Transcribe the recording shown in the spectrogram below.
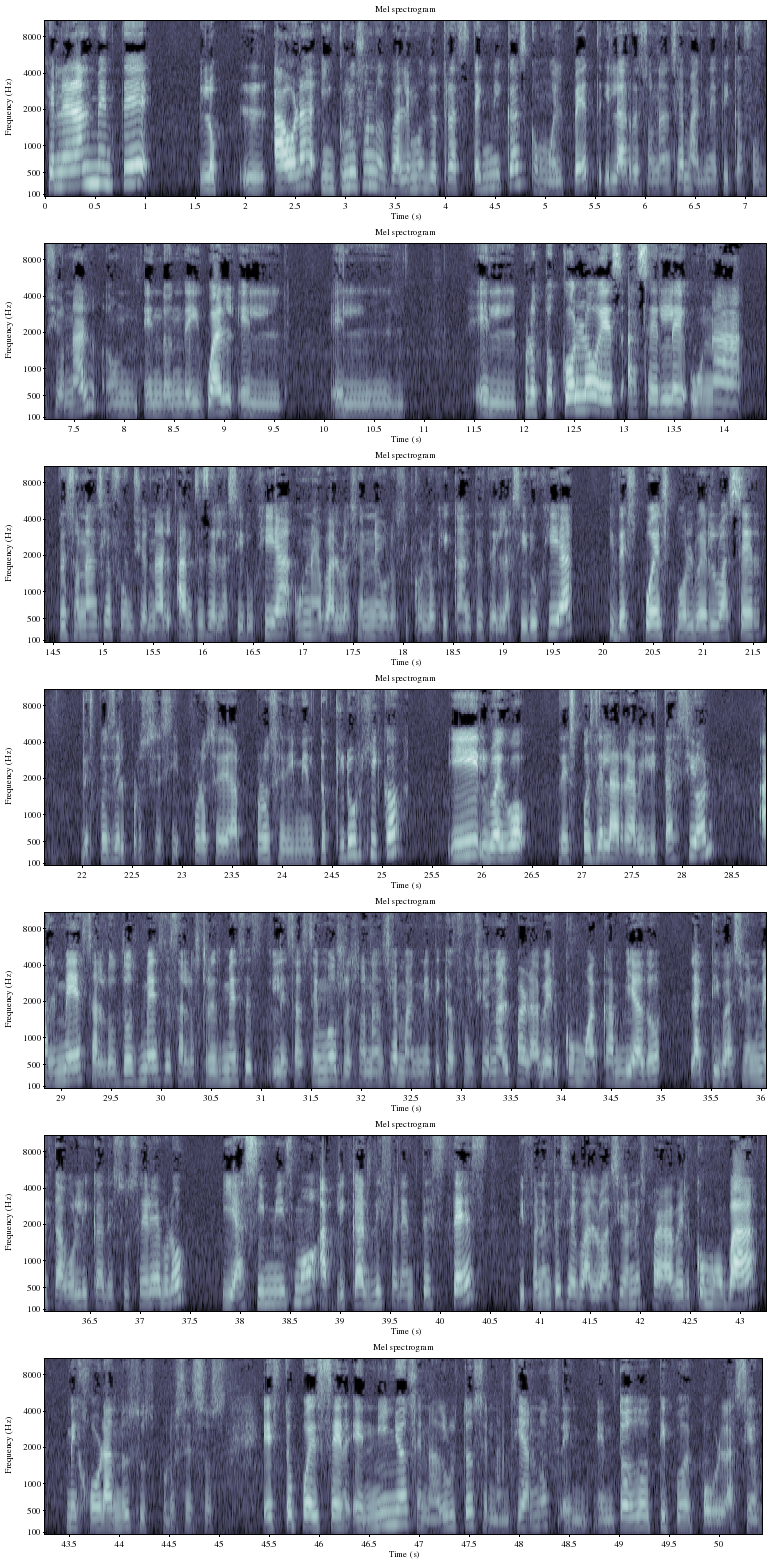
Generalmente ahora incluso nos valemos de otras técnicas como el PET y la resonancia magnética funcional, en donde igual el protocolo es hacerle una resonancia funcional antes de la cirugía, una evaluación neuropsicológica antes de la cirugía y después volverlo a hacer después del procedimiento quirúrgico y luego después de la rehabilitación al mes, a los dos meses, a los tres meses les hacemos resonancia magnética funcional para ver cómo ha cambiado la activación metabólica de su cerebro y asimismo aplicar diferentes tests, diferentes evaluaciones para ver cómo va mejorando sus procesos. Esto puede ser en niños, en adultos, en ancianos, en, todo tipo de población.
